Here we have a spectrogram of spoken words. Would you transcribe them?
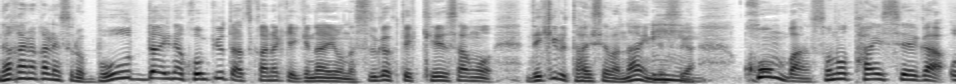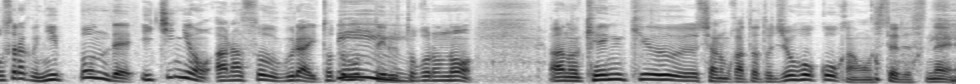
なかなかねその膨大なコンピューター使わなきゃいけないような数学的計算をできる体制はないんですが、今晩その体制がおそらく日本で一二を争うぐらい整っているところの、あの研究者の方と情報交換をしてですね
